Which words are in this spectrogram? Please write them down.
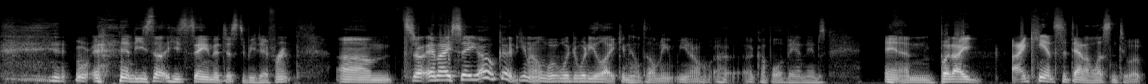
and he's uh, he's saying it just to be different. Um, so and I say, oh, good, you know, what, what, what do you like? And he'll tell me, you know, a, a couple of band names. And but I I can't sit down and listen to it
